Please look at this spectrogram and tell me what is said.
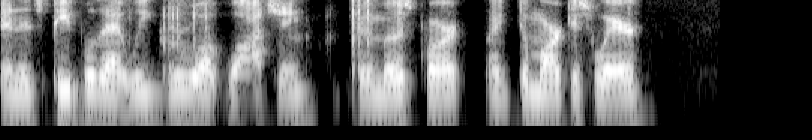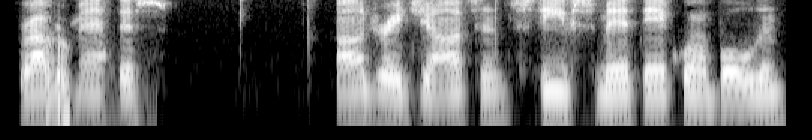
and it's people that we grew up watching for the most part, like Demarcus Ware, Robert Mathis, Andre Johnson, Steve Smith, Anquan Boldin,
